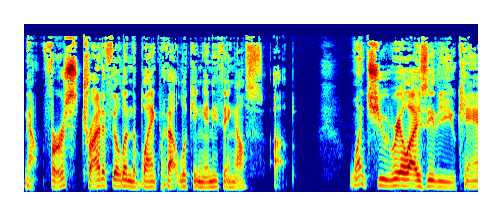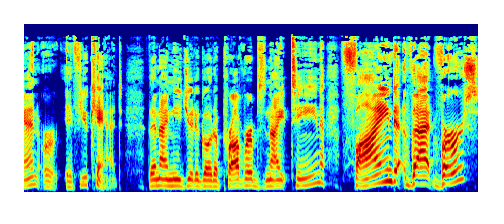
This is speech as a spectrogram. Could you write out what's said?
Now, first, try to fill in the blank without looking anything else up. Once you realize either you can or if you can't, then I need you to go to Proverbs 19, find that verse,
